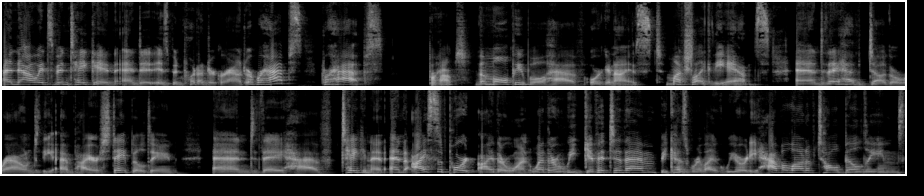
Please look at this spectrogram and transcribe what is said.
And now it's been taken and it has been put underground. Or perhaps, perhaps Perhaps. the mole people have organized, much like the ants, and they have dug around the Empire State Building and they have taken it. And I support either one, whether we give it to them because we're like, we already have a lot of tall buildings,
